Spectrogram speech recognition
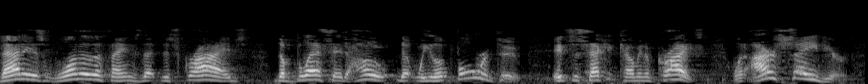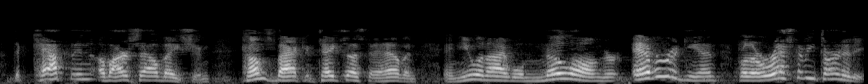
that is one of the things that describes the blessed hope that we look forward to. It's the second coming of Christ. When our Savior, the captain of our salvation, comes back and takes us to heaven, and you and I will no longer, ever again, for the rest of eternity,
